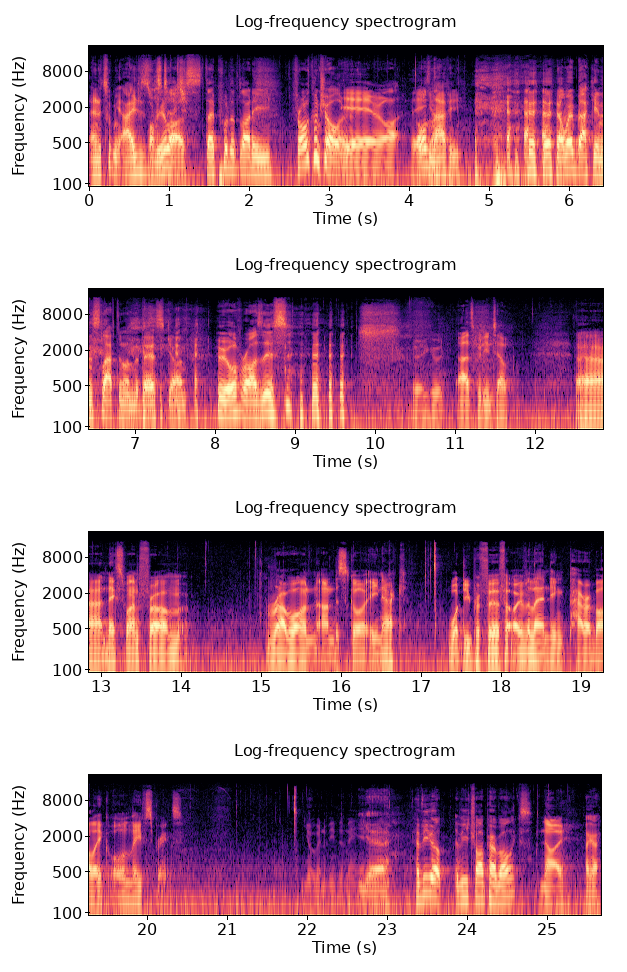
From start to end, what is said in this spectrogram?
And it took me ages Lost to realise they put a bloody throttle controller. Yeah, right. There I wasn't go. happy. I went back in and slapped it on the desk, going, "Who authorised this?" Very good. Uh, that's good intel. Uh, next one from Rawan underscore Enac. What do you prefer for overlanding, parabolic or leaf springs? You're going to be the man. yeah. Have you got? Have you tried parabolics? No. Okay.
